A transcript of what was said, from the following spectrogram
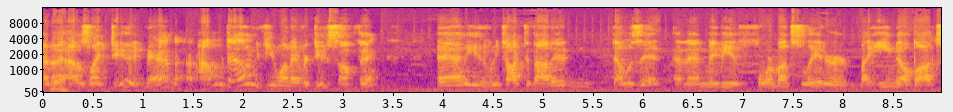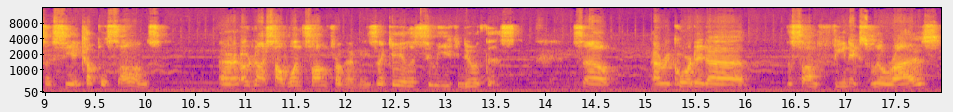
And Yeah. I, I was like, dude, man, I'm down if you want to ever do something. And he, we talked about it, and that was it. And then maybe four months later, my email box, I see a couple songs, or, or no, I saw one song from him. And he's like, hey, let's see what you can do with this. So I recorded uh, the song Phoenix Will Rise.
